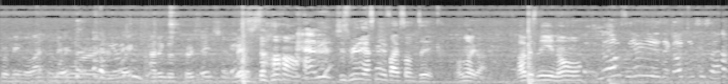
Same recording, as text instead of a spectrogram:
for being alive anymore and having good person. Bitch, stop. Have you? She's really asking me if I have soft dick. Oh my god. Obviously, no. No, I'm serious. Like, all jokes aside.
